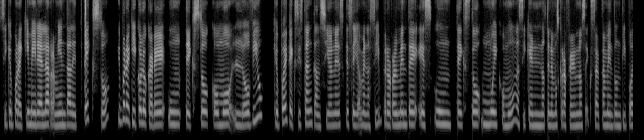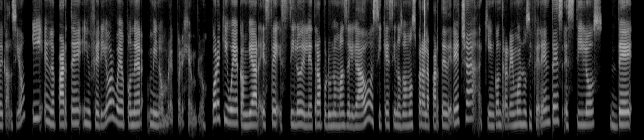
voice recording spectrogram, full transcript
Así que por aquí me iré a la herramienta de texto y por aquí colocaré un texto como Love You que puede que existan canciones que se llamen así, pero realmente es un texto muy común, así que no tenemos que referirnos exactamente a un tipo de canción. Y en la parte inferior voy a poner mi nombre, por ejemplo. Por aquí voy a cambiar este estilo de letra por uno más delgado, así que si nos vamos para la parte derecha, aquí encontraremos los diferentes estilos de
